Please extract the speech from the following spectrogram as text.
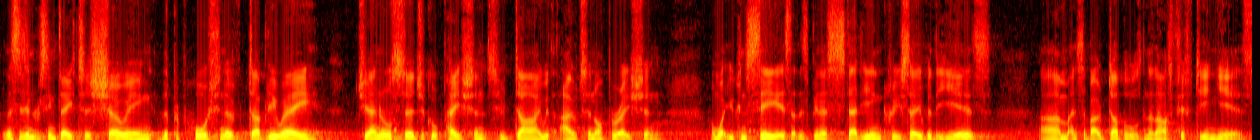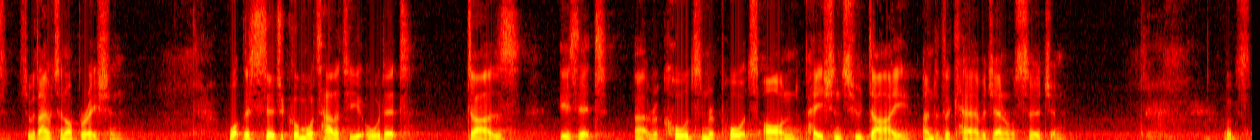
And this is interesting data showing the proportion of WA general surgical patients who die without an operation. And what you can see is that there's been a steady increase over the years um, and it's about doubled in the last 15 years, so without an operation. What this surgical mortality audit does is it uh, records and reports on patients who die under the care of a general surgeon. Oops.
